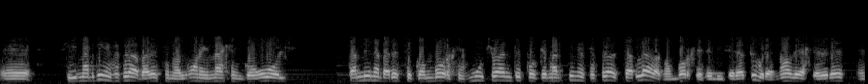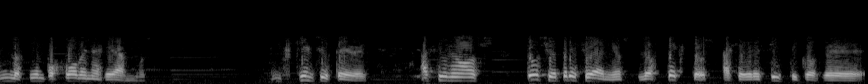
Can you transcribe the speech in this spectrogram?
Eh, si Martínez Estrada aparece en alguna imagen con Walsh, también aparece con Borges mucho antes porque Martínez Estrada charlaba con Borges de literatura, no de ajedrez, en los tiempos jóvenes de ambos. Fíjense ustedes, hace unos 12 o 13 años, los textos ajedrecísticos de,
